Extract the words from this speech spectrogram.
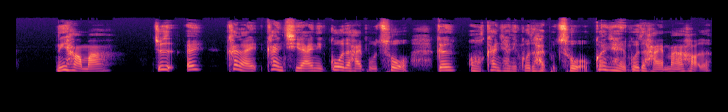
“你好吗”，就是哎，看来看起来你过得还不错，跟哦看起来你过得还不错，看起来你过得还蛮好的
